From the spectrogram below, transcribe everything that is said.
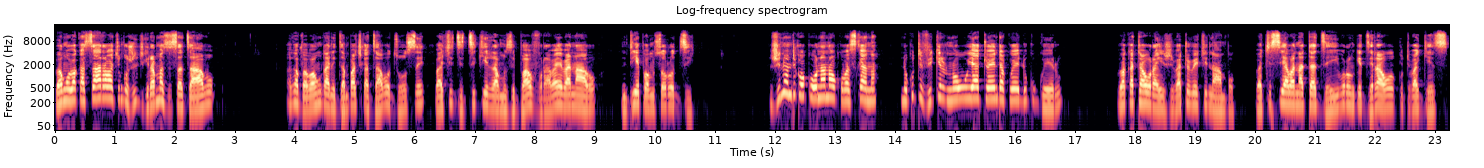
vamwe vakasara vachingozvidyira mazisadza avo vakabva vaunganidza mbatya dzavo dzose vachidzitsikirira muzibhavhu ravaiva naro ndiye pamusoro dzi zvino ndiko kuonanawo kuvasikana nokuti vhiki rinouya toenda kwedu kugweru. Vakataura izvi vatove chinhambo vachisiya vanatadzei vorongedzerawo kuti vagezi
